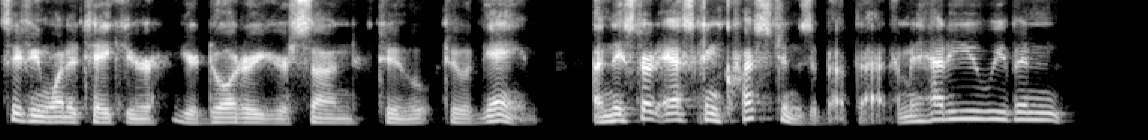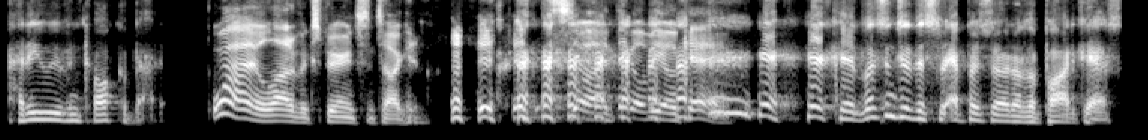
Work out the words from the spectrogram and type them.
say if you want to take your your daughter, your son to to a game, and they start asking questions about that. I mean, how do you even how do you even talk about it? Well, I have a lot of experience in talking so I think I'll be okay. Here, here, kid, listen to this episode of the podcast.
